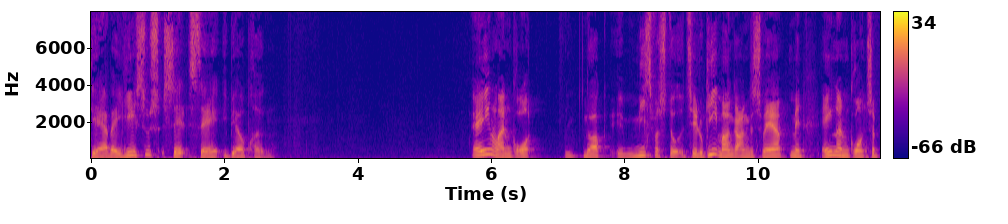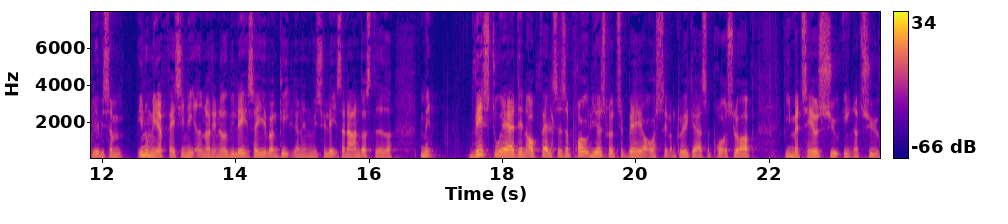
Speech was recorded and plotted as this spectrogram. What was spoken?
Det er, hvad Jesus selv sagde i bjergprædiken. Af en eller anden grund, nok øh, misforstået teologi mange gange desværre, men af en eller anden grund, så bliver vi som endnu mere fascineret, når det er noget, vi læser i evangelierne, end hvis vi læser det andre steder. Men hvis du er af den opfattelse, så prøv lige at slå tilbage, og også selvom du ikke er, så prøv at slå op i Matthæus 7, 21.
